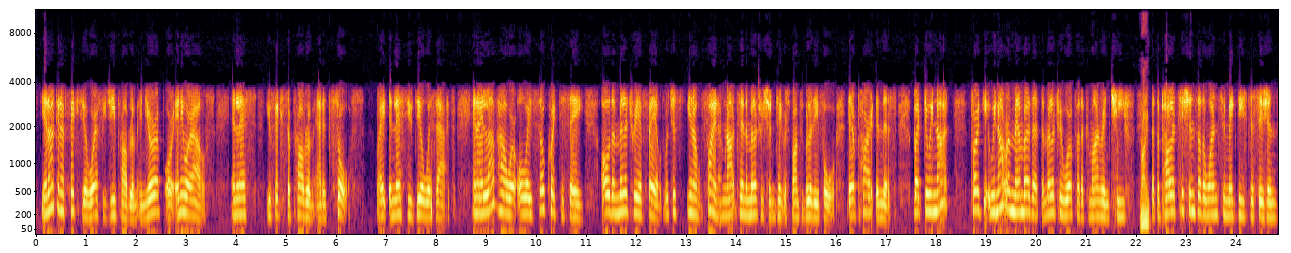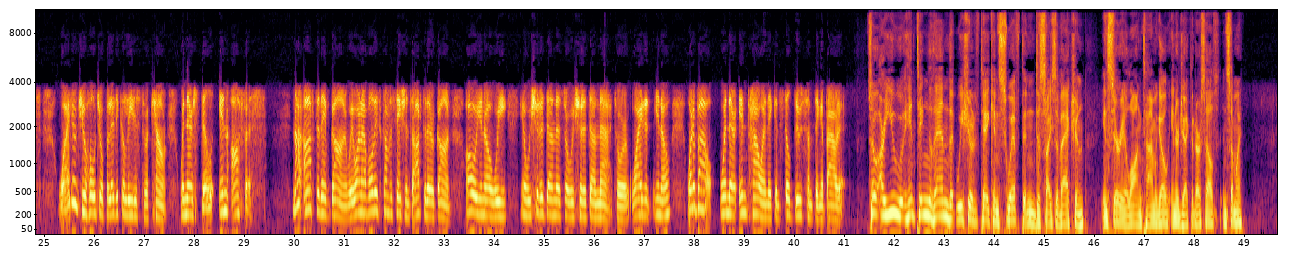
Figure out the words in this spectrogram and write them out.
You're not going to fix your refugee problem in Europe or anywhere else unless you fix the problem at its source, right? Unless you deal with that. And I love how we're always so quick to say, oh, the military have failed, which is, you know, fine. I'm not saying the military shouldn't take responsibility for their part in this. But do we not forget, we not remember that the military work for the commander in chief, right. that the politicians are the ones who make these decisions. Why don't you hold your political leaders to account when they're still in office? Not after they've gone. We want to have all these conversations after they're gone. Oh, you know, we, you know, we should have done this or we should have done that or why did, you know, what about when they're in power and they can still do something about it? So are you hinting then that we should have taken swift and decisive action in Syria a long time ago interjected ourselves in some way?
